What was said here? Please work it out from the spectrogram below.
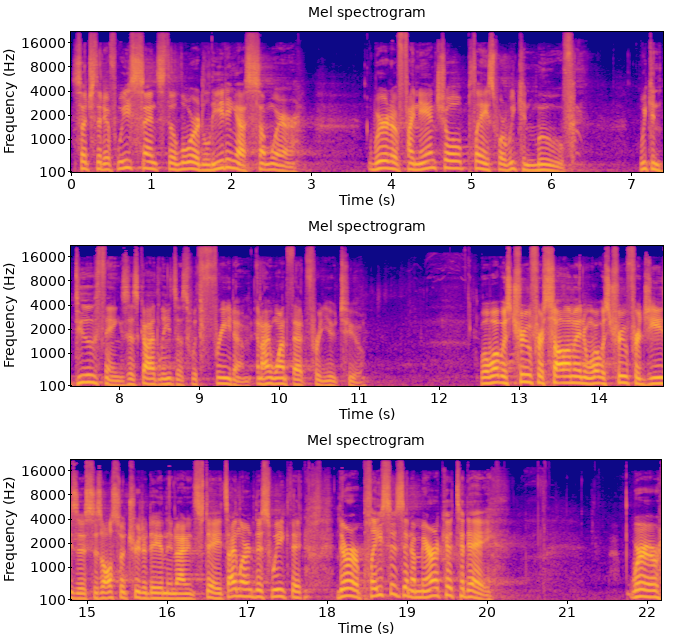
such that if we sense the Lord leading us somewhere, we're in a financial place where we can move. We can do things as God leads us with freedom. And I want that for you too. Well, what was true for Solomon and what was true for Jesus is also true today in the United States. I learned this week that there are places in America today where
